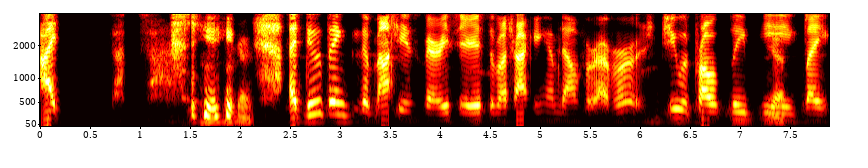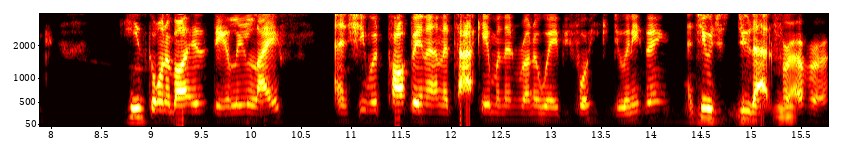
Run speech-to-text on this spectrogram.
I- That's I do think that Machi is very serious about tracking him down forever. She would probably be Yes. like, he's going about his daily life, and she would pop in and attack him and then run away before he could do anything. And she would just do that Mhm. forever.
